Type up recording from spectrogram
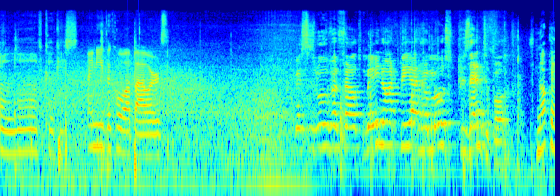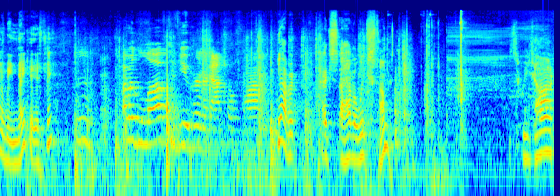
I love cookies. I need the co-op hours. Mrs. Wooverfelt may not be at her most presentable. She's not going to be naked, is she? Mm. I would love to view her in her natural form. Yeah, but I, just, I have a weak stomach. Sweetheart.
